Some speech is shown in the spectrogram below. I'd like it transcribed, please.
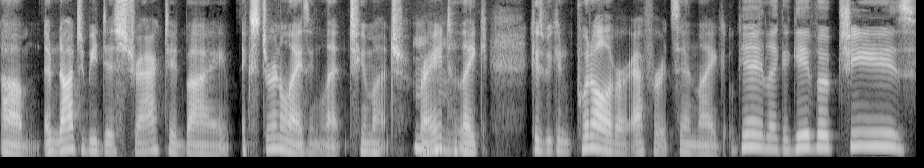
Um, and not to be distracted by externalizing Lent too much, right? Mhm. Like, because we can put all of our efforts in, like, okay, like I gave up cheese,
